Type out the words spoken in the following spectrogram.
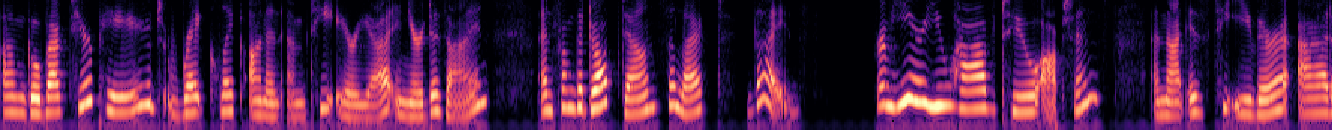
um, go back to your page, right-click on an empty area in your design, and from the drop-down, select Guides. From here, you have two options, and that is to either add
